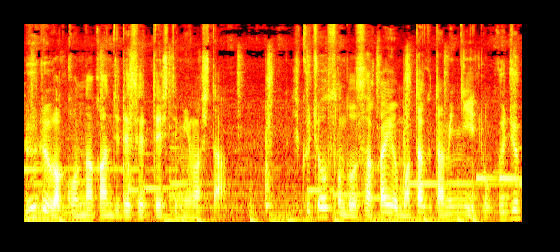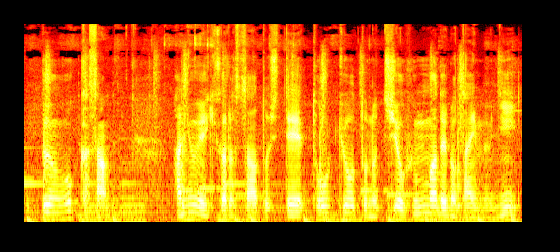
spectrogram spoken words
ルールはこんな感じで設定してみました。市区町村と境をまたぐために60分を加算。羽生駅からスタートして東京都の地を踏むまでのタイムに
